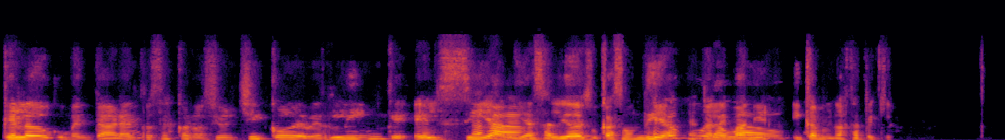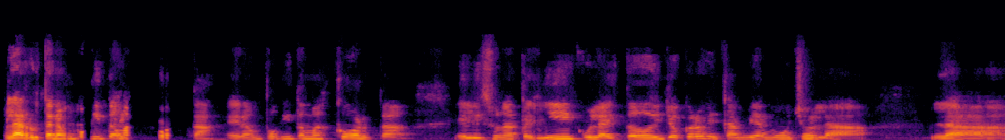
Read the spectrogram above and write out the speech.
que lo documentara, entonces conocí a un chico de Berlín que él sí había salido de su casa un día en Alemania y caminó hasta Pekín. La ruta era un poquito más corta, era un poquito más corta, él hizo una película y todo, y yo creo que cambia mucho la, la,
